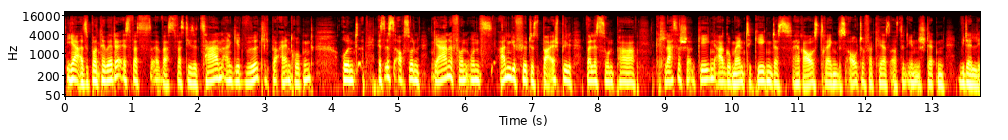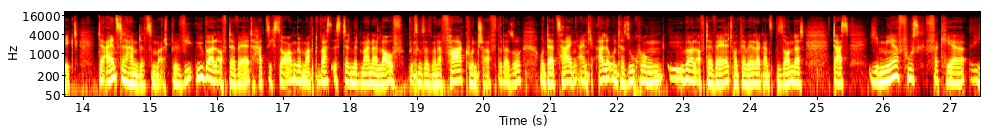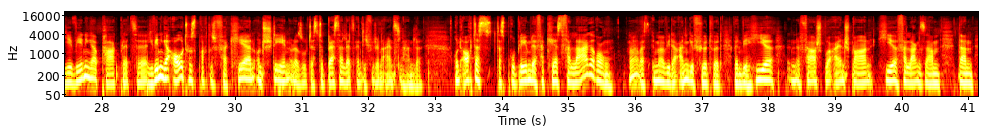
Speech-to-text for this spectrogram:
Ja, also Pontevedra ist, was, was, was diese Zahlen angeht, wirklich beeindruckend. Und es ist auch so ein gerne von uns angeführtes Beispiel, weil es so ein paar klassische Gegenargumente gegen das Herausdrängen des Autoverkehrs aus den Innenstädten widerlegt. Der Einzelhandel zum Beispiel, wie überall auf der Welt, hat sich Sorgen gemacht, was ist denn mit meiner Lauf- bzw. meiner Fahrkundschaft oder so. Und da zeigen eigentlich alle Untersuchungen überall auf der Welt, Pontevedra ganz besonders, dass je mehr Fußverkehr, je weniger Parkplätze, je weniger Autos praktisch verkehren, verkehren und stehen oder so, desto besser letztendlich für den Einzelhandel. Und auch das, das Problem der Verkehrsverlagerung, ne, was immer wieder angeführt wird, wenn wir hier eine Fahrspur einsparen, hier verlangsamen, dann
